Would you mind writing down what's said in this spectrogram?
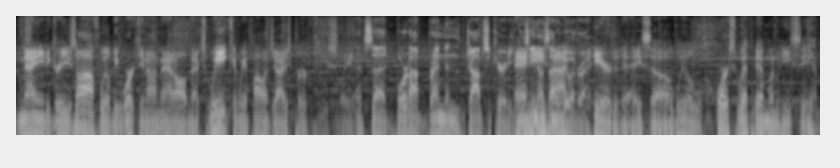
90 degrees off. We'll be working on that all next week, and we apologize profusely. That's uh, board op Brendan's job security because he knows how to do it right. here today, so we'll horsewhip him when we see him.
